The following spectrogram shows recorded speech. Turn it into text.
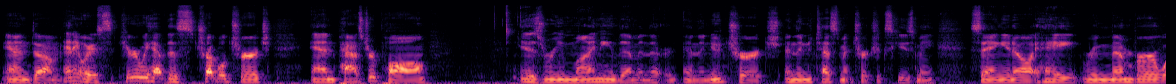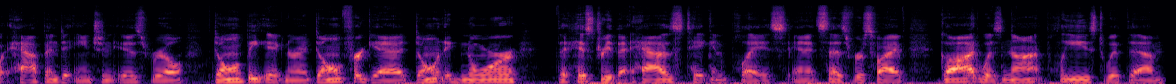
And um, anyways, here we have this troubled church, and Pastor Paul is reminding them in the in the new church in the New Testament church, excuse me, saying, you know, hey, remember what happened to ancient Israel. Don't be ignorant. Don't forget. Don't ignore the history that has taken place. And it says, verse 5 God was not pleased with them.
